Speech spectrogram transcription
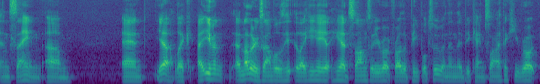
insane. Um, and yeah, like I even another example is he, like he he had songs that he wrote for other people too, and then they became song. I think he wrote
